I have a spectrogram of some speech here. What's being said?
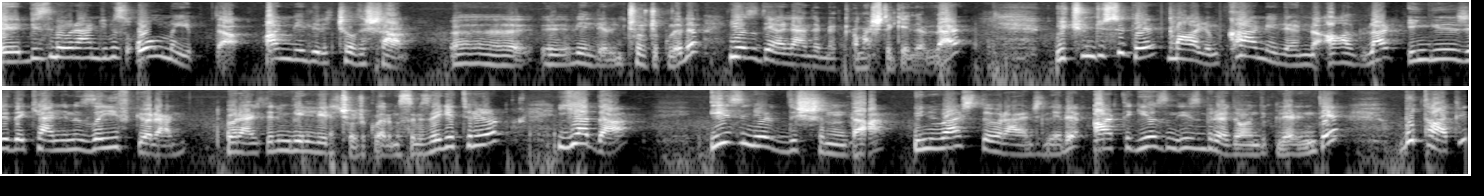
e, bizim öğrencimiz olmayıp da anneleri çalışan e, e, velilerin çocukları yazı değerlendirmek amaçlı gelirler. Üçüncüsü de malum karnelerini aldılar. İngilizce'de kendini zayıf gören öğrencilerin velileri çocuklarımızı bize getiriyor. Ya da İzmir dışında üniversite öğrencileri artık yazın İzmir'e döndüklerinde bu tatil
